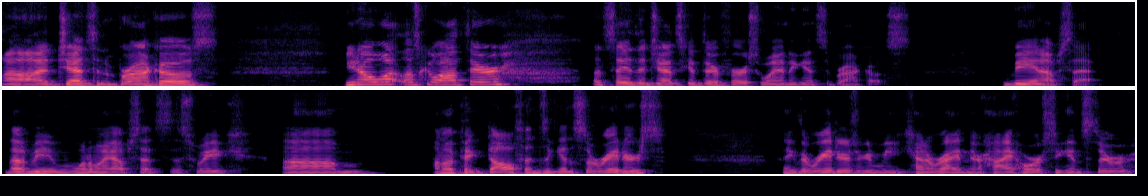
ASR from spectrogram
Uh, Jets and Broncos. You know what? Let's go out there. Let's say the Jets get their first win against the Broncos. Be an upset. That would be one of my upsets this week. Um, I'm gonna pick Dolphins against the Raiders. I think the Raiders are gonna be kind of riding their high horse against their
